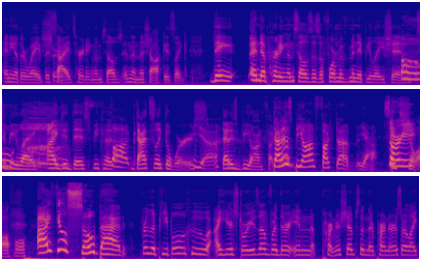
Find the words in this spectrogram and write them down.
any other way Sure. besides hurting themselves and then the shock is like they end up hurting themselves as a form of manipulation to be Oh. like i did this because Fuck. that's like the worst Yeah. that is beyond fucked That up. is beyond fucked up. yeah Sorry. it's so awful I feel so bad for the people who I hear stories of where they're in partnerships and their partners are like,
